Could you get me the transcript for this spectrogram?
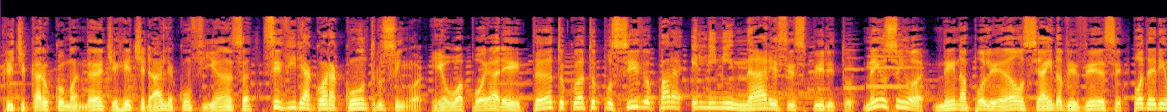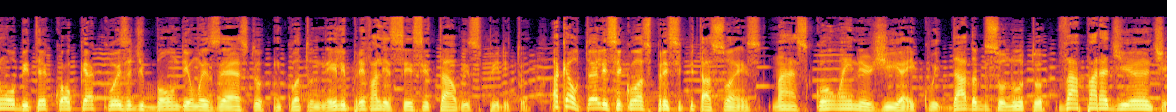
criticar o comandante retirar a confiança, se vire agora contra o senhor. Eu o apoiarei, tanto quanto possível, para eliminar esse espírito. Nem o senhor, nem Napoleão, se ainda vivesse, poderiam obter qualquer coisa de bom de um exército enquanto nele prevalecesse tal espírito. Acautele-se com as precipitações, mas com a energia e cuidado absoluto, vá para diante,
